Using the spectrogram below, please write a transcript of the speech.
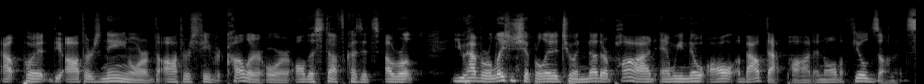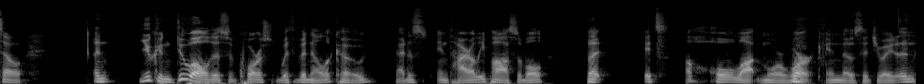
output the author's name or the author's favorite color or all this stuff because it's a re- you have a relationship related to another pod, and we know all about that pod and all the fields on it. So And you can do all this, of course, with vanilla code. That is entirely possible, but it's a whole lot more work in those situations. And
